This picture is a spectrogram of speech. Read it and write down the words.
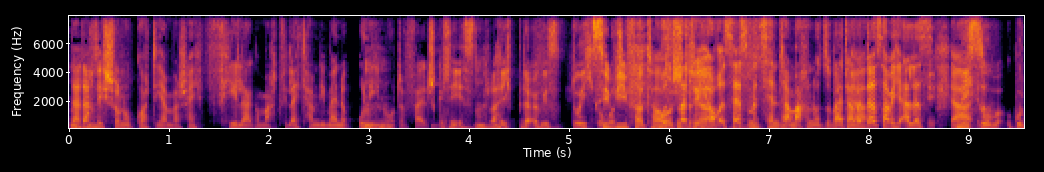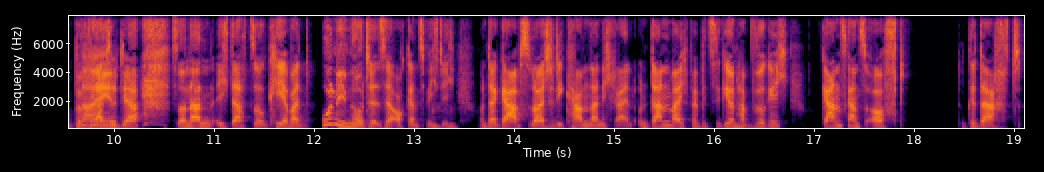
Da mhm. dachte ich schon, oh Gott, die haben wahrscheinlich Fehler gemacht. Vielleicht haben die meine Uninote mhm. falsch gelesen oder mhm. ich bin da irgendwie so durchgerutscht. CV vertauscht. Muss natürlich ja. auch Assessment Center machen und so weiter, ja. aber das habe ich alles ja. nicht so gut bewertet, Nein. ja. Sondern ich dachte so, okay, aber Uninote ist ja auch ganz wichtig. Mhm. Und da gab es Leute, die kamen da nicht rein. Und dann war ich bei BCG und habe wirklich ganz, ganz oft gedacht,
